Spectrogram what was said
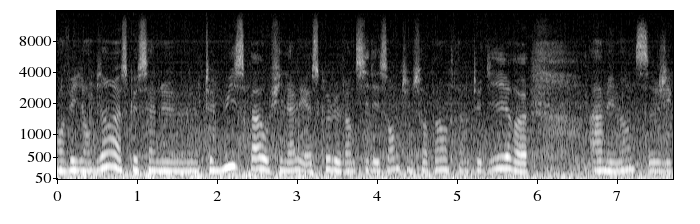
en veillant bien à ce que ça ne te nuise pas au final et à ce que le 26 décembre, tu ne sois pas en train de te dire euh, ah mais mince, j'ai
